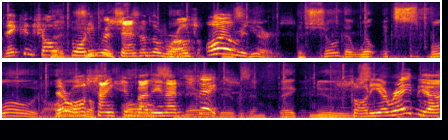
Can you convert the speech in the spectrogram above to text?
they control 40% of the world's oil reserves. The show that will explode. They're all the sanctioned by the United States. And fake news. Saudi Arabia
